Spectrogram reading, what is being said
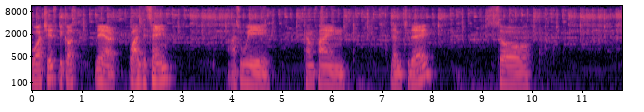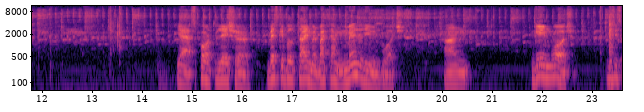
watches because they are quite the same as we can find them today. So yeah sport leisure basketball timer back time melody watch and game watch. This is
